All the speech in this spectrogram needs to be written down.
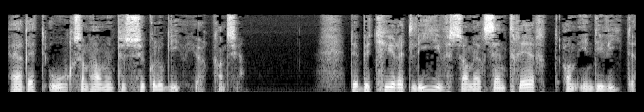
er et ord som har med psykologi å gjøre, kanskje. Det betyr et liv som er sentrert om individet.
